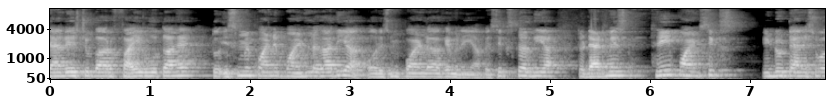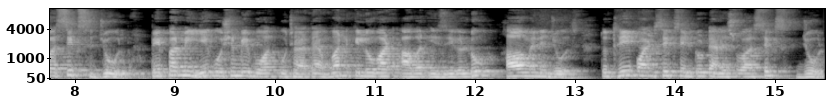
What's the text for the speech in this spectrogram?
ten raise to power five होता है तो इसमें पॉइंट पॉइंट लगा दिया, और इसमें पॉइंट लगा के मैंने यहाँ पे सिक्स कर दिया। तो that means 3.6 point six into ten six joule paper में ये क्वेश्चन भी बहुत पूछा जाता है one kilo watt hour is to how many joules तो 3.6 point six into ten six joule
